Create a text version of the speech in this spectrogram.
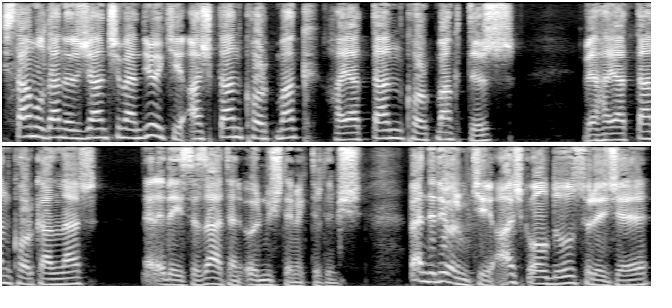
İstanbul'dan Özcan Çimen diyor ki aşktan korkmak hayattan korkmaktır ve hayattan korkanlar neredeyse zaten ölmüş demektir demiş. Ben de diyorum ki aşk olduğu sürece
